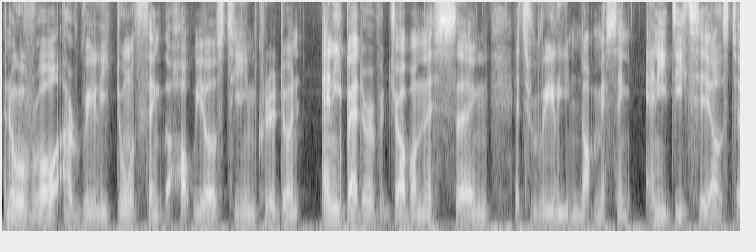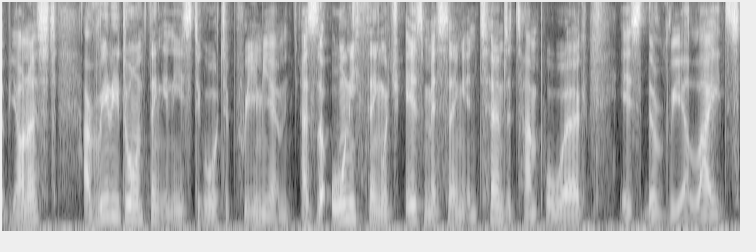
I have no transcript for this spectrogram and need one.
And overall, I really don't think the Hot Wheels team could have done any better of a job on this thing. It's really not missing any details, to be honest. I really don't think it needs to go to premium, as the only thing which is missing in terms of tampo work is the rear lights.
